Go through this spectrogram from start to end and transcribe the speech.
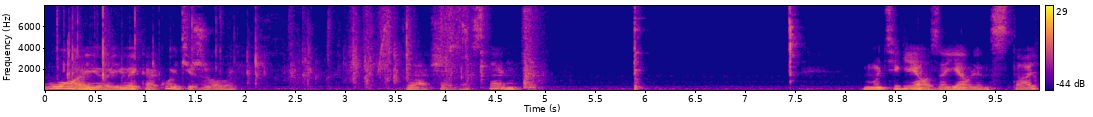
Ой-ой-ой, какой тяжелый. Так, сейчас достанем. Материал заявлен сталь.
